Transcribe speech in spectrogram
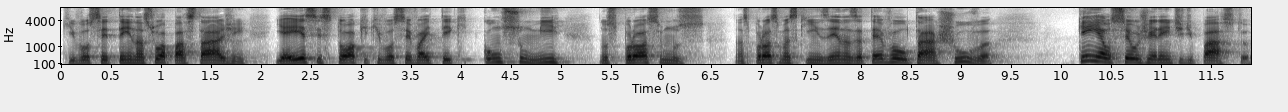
que você tem na sua pastagem e é esse estoque que você vai ter que consumir nos próximos nas próximas quinzenas até voltar a chuva, quem é o seu gerente de pasto?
